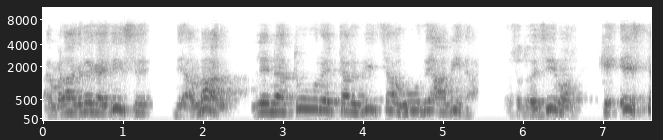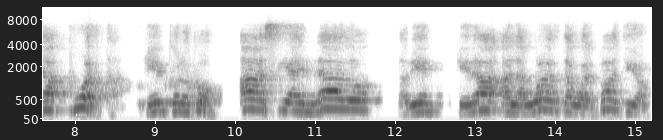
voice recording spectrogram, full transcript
La Gemara agrega y dice, de amar, le nature tarviza de avida. Nosotros decimos que esta puerta que él colocó hacia el lado, bien, que da a la huerta o al patio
